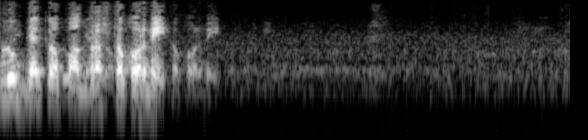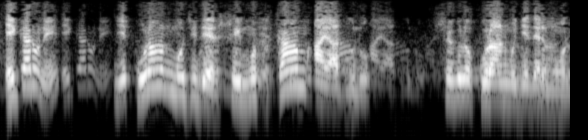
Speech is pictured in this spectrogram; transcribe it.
লোকদেরকেও পদভ্রষ্ট করবে। এই কারণে যে কোরআন মজিদের সেই মুহকাম আয়াতগুলো, সেগুলো কোরআন মজিদের মূল।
